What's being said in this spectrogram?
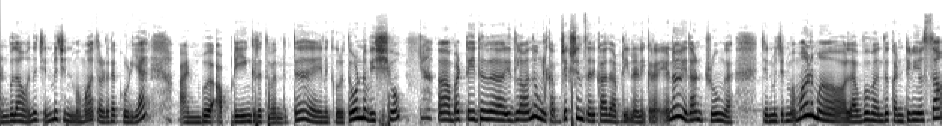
அன்பு தான் வந்து ஜென்ம ஜென்மமாக தொடரக்கூடிய அன்பு அப்படிங்கிறது வந்துட்டு எனக்கு ஒரு தோணுன விஷயம். பட் இதில் இதில் வந்து உங்களுக்கு அப்ஜெக்ஷன்ஸ் இருக்காது அப்படின்னு நினைக்கிறேன். ஏன்னா இதான் ட்ரூங்க ஜென்ம ஜென்மமாக நம்ம லவ் வந்து கண்டினியூஸாக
